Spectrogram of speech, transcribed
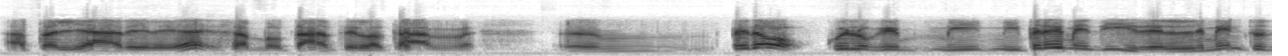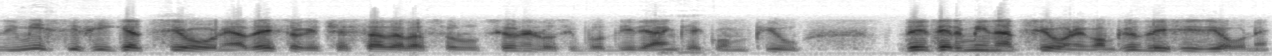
a tagliare, le, eh, sabotate la TAR. Ehm, però quello che mi, mi preme dire, l'elemento di mistificazione, adesso che c'è stata la soluzione lo si può dire anche con più determinazione, con più decisione,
